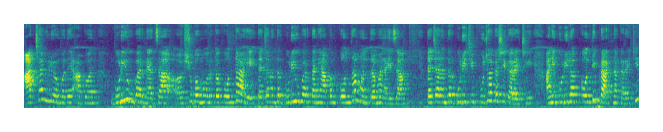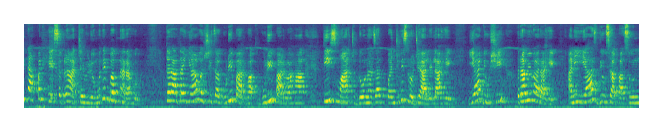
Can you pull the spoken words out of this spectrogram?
आजच्या व्हिडिओमध्ये आपण गुढी उभारण्याचा शुभ मुहूर्त कोणता आहे त्याच्यानंतर गुढी उभारताना आपण कोणता मंत्र म्हणायचा त्याच्यानंतर गुढीची पूजा कशी करायची आणि गुढीला कोणती प्रार्थना करायची तर आपण हे सगळं आजच्या व्हिडिओमध्ये बघणार आहोत. तर आता या वर्षीचा गुढीपाडवा गुढीपाडवा हा तीस मार्च दोन हजार पंचवीस रोजी आलेला आहे. या दिवशी रविवार आहे आणि याच दिवसापासून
